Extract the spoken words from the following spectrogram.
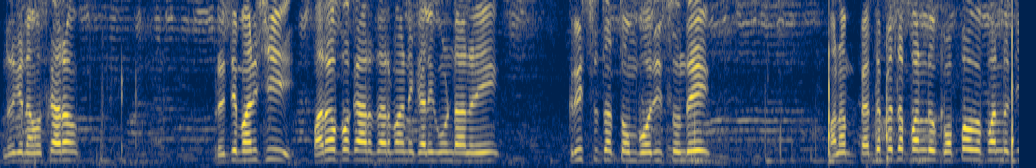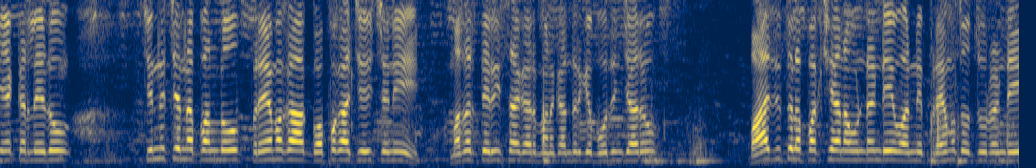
అందరికీ నమస్కారం. ప్రతి మనిషి పరోపకార ధర్మాన్ని కలిగి ఉండాలని క్రీస్తు తత్వం బోధిస్తుంది. మనం పెద్ద పెద్ద పనులు గొప్ప పనులు చేయక్కర్లేదు. చిన్న చిన్న పనులు ప్రేమగా గొప్పగా చేయొచ్చని మదర్ తెరీసా గారు మనకందరికీ బోధించారు. బాధితుల పక్షాన ఉండండి వారిని ప్రేమతో చూడండి.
